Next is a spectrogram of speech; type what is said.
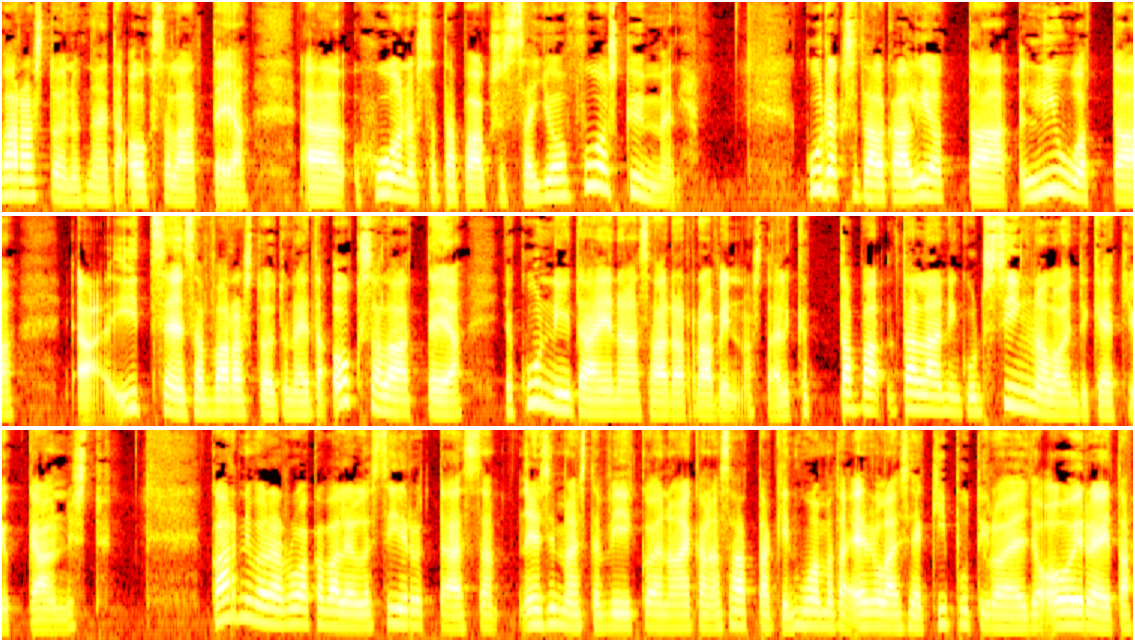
varastoinut näitä oksalaatteja huonossa tapauksessa jo vuosikymmeniä. Kudokset alkaa liottaa, liuottaa itseensä varastoituneita oksalaatteja, ja kun niitä ei enää saada ravinnosta, eli tapa, tällainen niin kuin signalointiketju käynnistyy. Karnivoren ruokavaliolle siirryttäessä ensimmäisten viikkojen aikana saattaakin huomata erilaisia kiputiloja ja oireita,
